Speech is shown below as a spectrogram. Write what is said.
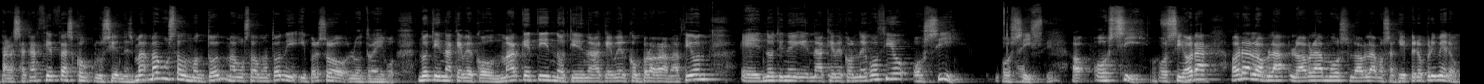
para sacar ciertas conclusiones. Me, ha gustado un montón, me ha gustado un montón y, por eso lo, traigo. No tiene nada que ver con marketing, no tiene nada que ver con programación, eh, no tiene nada que ver con negocio, o sí. O sí, o sí, o sí. Ahora, ahora lo, lo, hablamos, lo hablamos aquí. Pero primero,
